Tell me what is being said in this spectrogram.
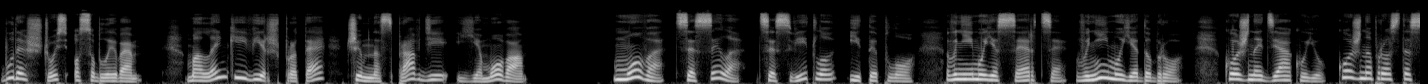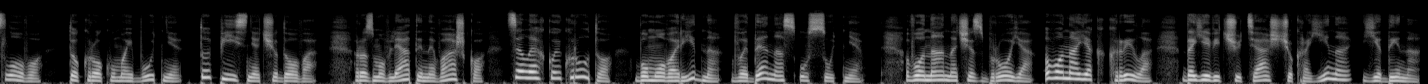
буде щось особливе. Маленький вірш про те, чим насправді є мова. Мова – це сила, це світло і тепло. В ній моє серце, в ній моє добро. Кожне дякую, кожне просте слово – то крок у майбутнє, то пісня чудова. Розмовляти неважко, це легко і круто, бо мова рідна веде нас у сутнє. Вона, наче зброя, вона як крила, дає відчуття, що країна єдина.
